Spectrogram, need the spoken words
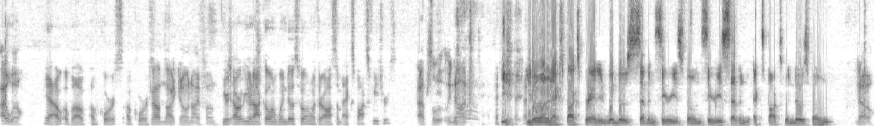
I will. Yeah, of, of, of course, of course. I'm not going iPhone. You're, Sorry, or you're not going Windows Phone with their awesome Xbox features. Absolutely not. you, you don't want an Xbox branded Windows 7 Series phone, Series 7 Xbox Windows phone? no.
